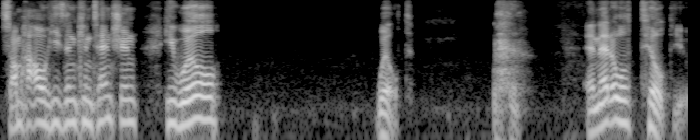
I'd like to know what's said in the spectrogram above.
somehow he's in contention, he will wilt. and that will tilt you.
